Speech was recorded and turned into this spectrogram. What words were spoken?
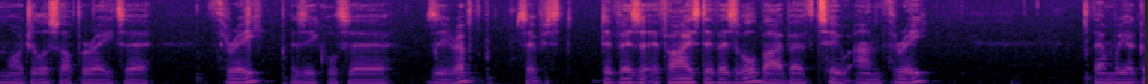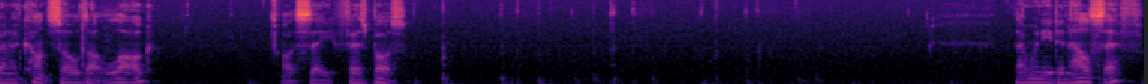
modulus operator 3 is equal to 0 so if, it's if i is divisible by both 2 and 3 then we are going to console.log let's see fizzbuzz then we need an else if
